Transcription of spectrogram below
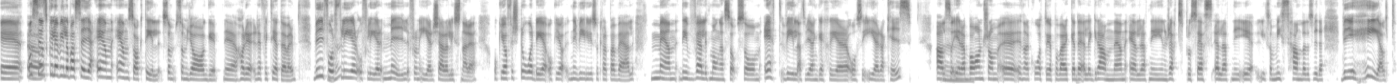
eh, och sen skulle jag vilja bara säga en, en sak till som, som jag eh, har re- reflekterat över. Vi får fler och fler mejl från er kära lyssnare. Och jag förstår det och jag, ni vill ju såklart bara väl. Men det är väldigt många so, som ett vill att vi engagerar oss i era case. Alltså Mm. era barn som eh, är narkotikapåverkade eller grannen eller att ni är i en rättsprocess eller att ni är liksom misshandlade och så vidare. Vi är helt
